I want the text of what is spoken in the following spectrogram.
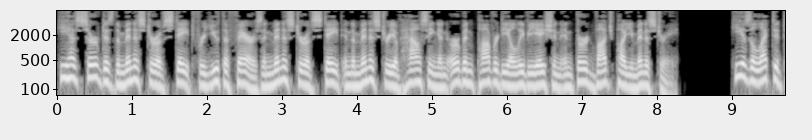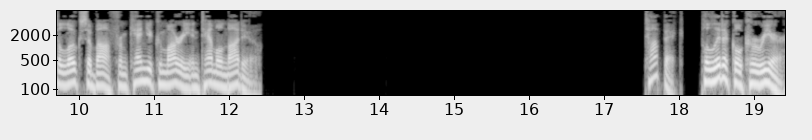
He has served as the Minister of State for Youth Affairs and Minister of State in the Ministry of Housing and Urban Poverty Alleviation in 3rd Vajpayee Ministry. He is elected to Lok Sabha from Kanyakumari in Tamil Nadu. Topic: Political career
